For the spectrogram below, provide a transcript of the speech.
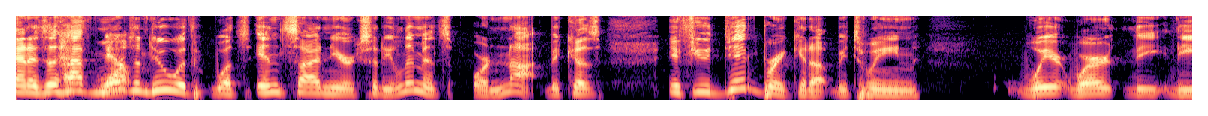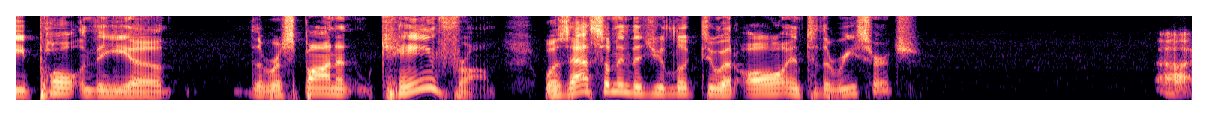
And does it have more now- to do with what's inside New York City limits or not? Because if you did break it up between where where the the poll the uh, the respondent came from, was that something that you looked to at all into the research? Uh,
